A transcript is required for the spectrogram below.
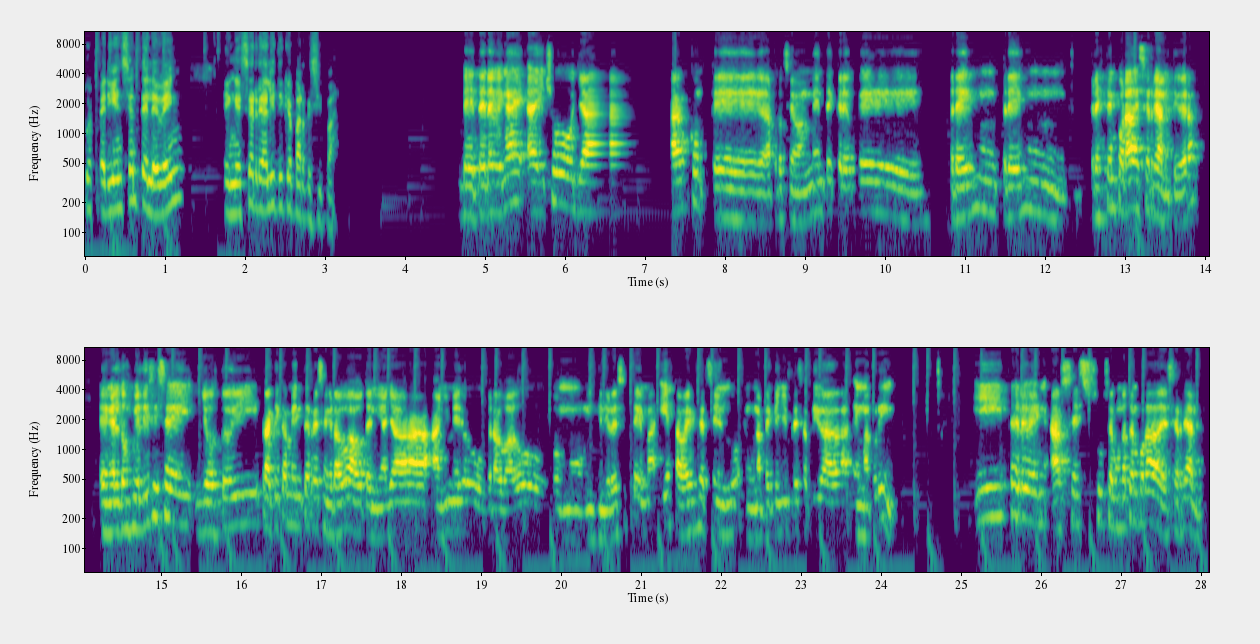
tu experiencia en Televen en ese reality que participaste? De Televen ha, hecho ya aproximadamente, creo que tres, tres, tres temporadas de ese reality, ¿verdad? En el 2016 yo estoy prácticamente recién graduado, tenía ya año y medio graduado como ingeniero de sistema y estaba ejerciendo en una pequeña empresa privada en Maturín. Y Televen hace su segunda temporada de ese reality.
